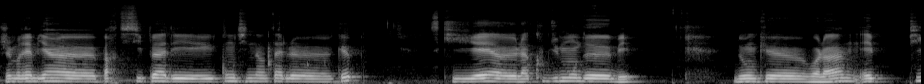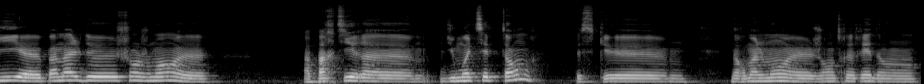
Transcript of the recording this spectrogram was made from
j'aimerais bien participer à des Continental Cup, ce qui est la Coupe du Monde B. Donc voilà. Et puis pas mal de changements à partir du mois de septembre, parce que normalement je rentrerai dans...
